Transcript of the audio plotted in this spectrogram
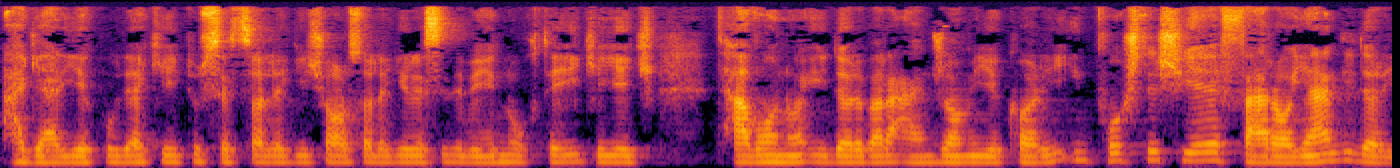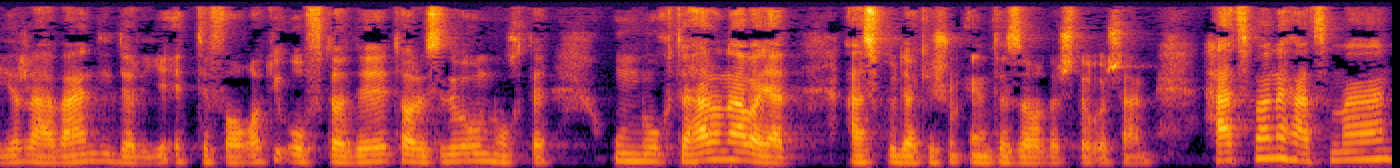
اگر یه کودکی تو سه سالگی چهار سالگی رسیده به یه نقطه ای که یک توانایی داره برای انجام یه کاری این پشتش یه فرایندی داره یه روندی داره یه اتفاقاتی افتاده تا رسیده به اون نقطه. اون نقطه ها رو نباید از کودکشون انتظار داشته باشن. حتما حتما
